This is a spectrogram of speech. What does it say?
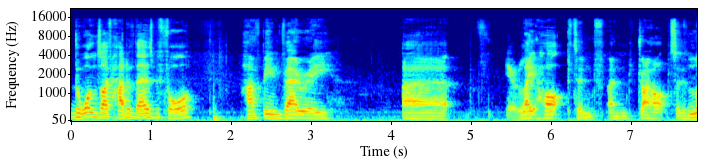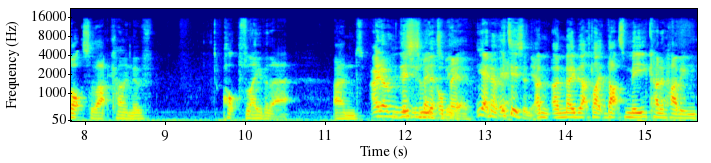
the ones I've had of theirs before have been very, uh, you know, late hopped and and dry hopped. So there's lots of that kind of hop flavour there. And I don't think this is a little bit. though. Yeah, no, it Yeah, isn't. yeah. And, and maybe that's like that's me kind of having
